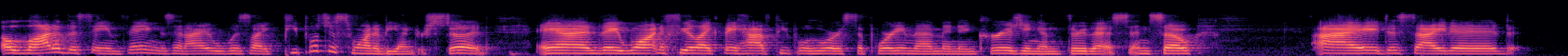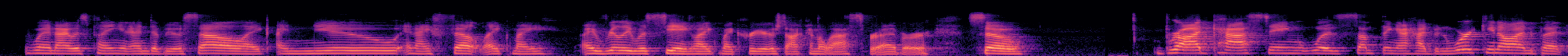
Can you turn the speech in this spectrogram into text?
a lot of the same things. And I was like, people just want to be understood and they want to feel like they have people who are supporting them and encouraging them through this. And so I decided when I was playing in NWSL, like I knew and I felt like my, I really was seeing like my career is not going to last forever. So broadcasting was something I had been working on, but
